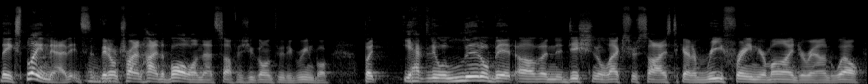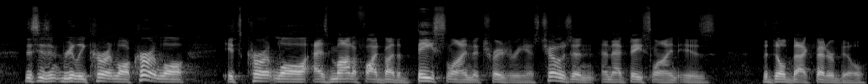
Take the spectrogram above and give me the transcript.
they explain that. It's, They mm-hmm. don't try and hide the ball on that stuff as you're going through the Green Book. But you have to do a little bit of an additional exercise to kind of reframe your mind around, well, this isn't really current law, current law. It's current law as modified by the baseline that Treasury has chosen, and that baseline is the Build Back Better bill,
